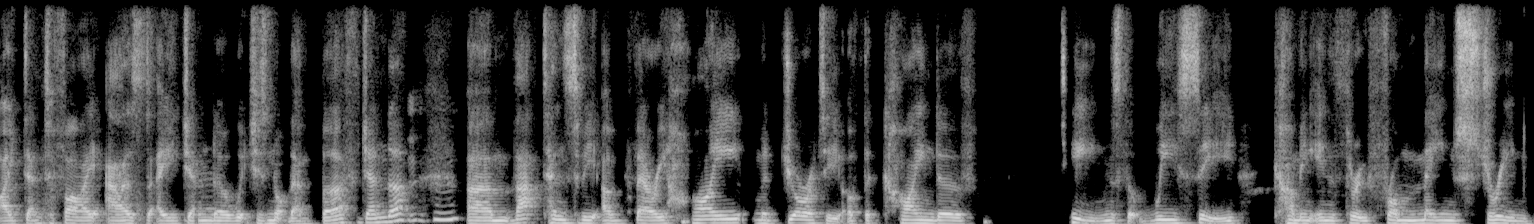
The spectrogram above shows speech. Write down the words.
identify as a gender which is not their birth gender hmm um, that tends to be a very high majority of the kind of teens that we see coming in through from mainstream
